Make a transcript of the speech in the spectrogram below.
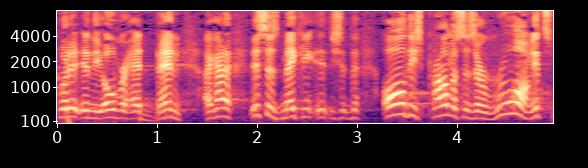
put it in the overhead bin. I gotta, this is making, all these promises are wrong. It's,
